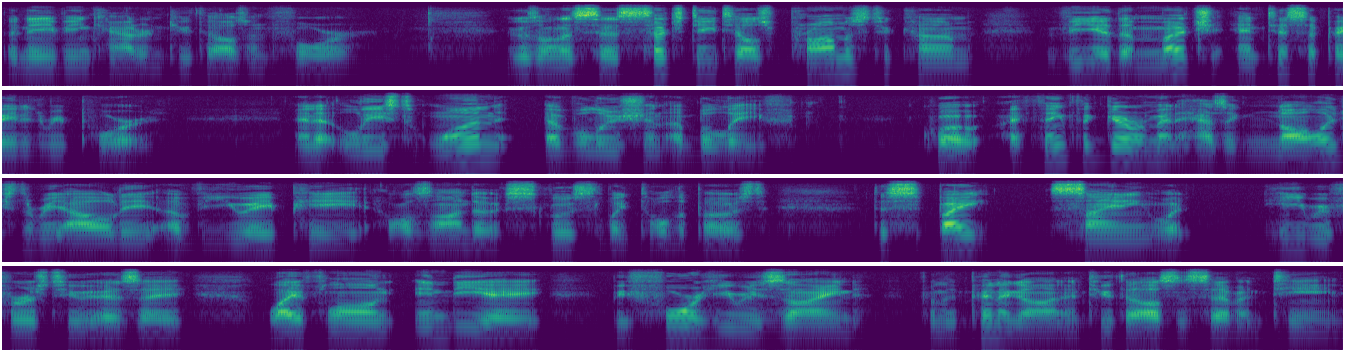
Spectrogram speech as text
the Navy encountered in 2004. It goes on, it says such details promise to come via the much anticipated report and at least one evolution of belief. Quote, I think the government has acknowledged the reality of UAP, Elizondo exclusively told the Post, despite signing what he refers to as a lifelong NDA before he resigned from the Pentagon in 2017.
